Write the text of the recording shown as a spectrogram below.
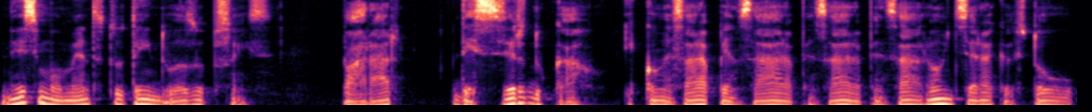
Nesse momento tu tem duas opções: parar, descer do carro e começar a pensar, a pensar, a pensar, onde será que eu estou?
